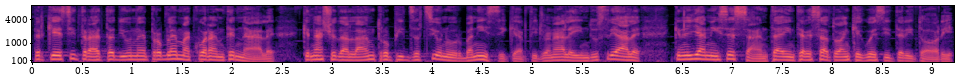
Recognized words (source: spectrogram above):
perché si tratta di un problema quarantennale che nasce dall'antropizzazione urbanistica, artigianale e industriale che negli anni 60 ha interessato anche questi territori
